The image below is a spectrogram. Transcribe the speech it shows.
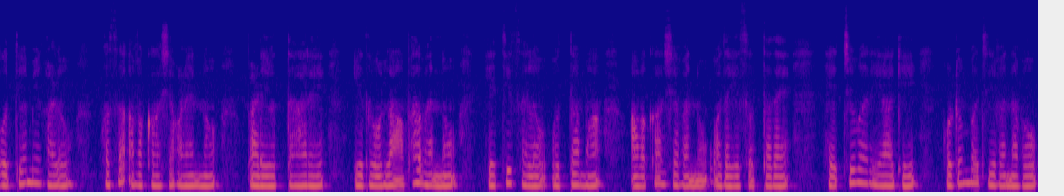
ಉದ್ಯಮಿಗಳು ಹೊಸ ಅವಕಾಶಗಳನ್ನು ಪಡೆಯುತ್ತಾರೆ. ಇದು ಲಾಭವನ್ನು ಹೆಚ್ಚಿಸಲು ಉತ್ತಮ ಅವಕಾಶವನ್ನು ಒದಗಿಸುತ್ತದೆ. ಹೆಚ್ಚುವರಿಯಾಗಿ ಕುಟುಂಬ ಜೀವನವು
